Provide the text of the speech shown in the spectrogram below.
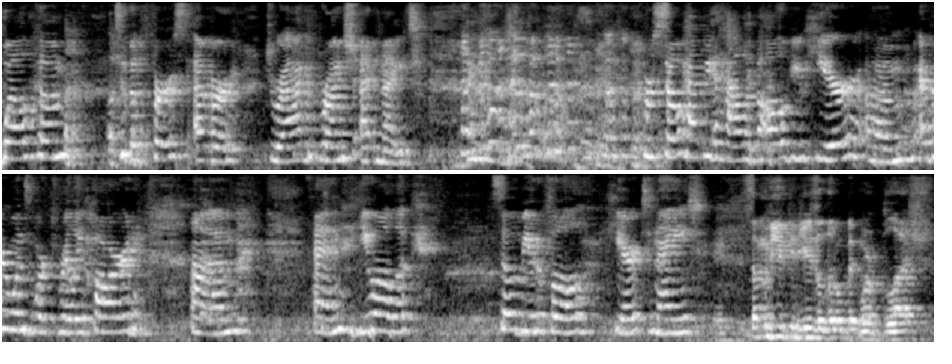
Welcome to the first ever drag brunch at night. We're so happy to have all of you here. Um, everyone's worked really hard, um, and you all look so beautiful here tonight. Some of you could use a little bit more blush.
